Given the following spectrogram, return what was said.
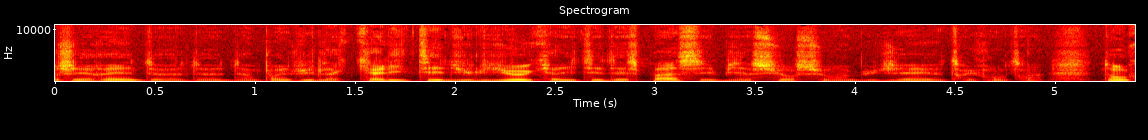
géré d'un point de vue de la qualité du lieu, qualité d'espace et bien sûr sur un budget très contraint. Donc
